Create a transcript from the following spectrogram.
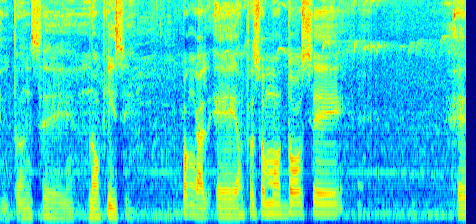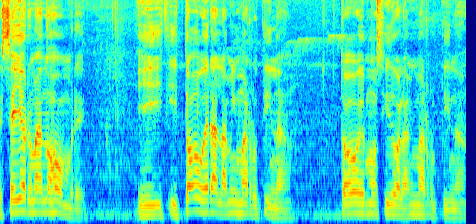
Entonces, no quise. Póngale, eh, nosotros somos 12, eh, seis hermanos hombres, y, todo era la misma rutina. Todos hemos ido a la misma rutina.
